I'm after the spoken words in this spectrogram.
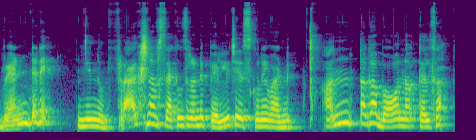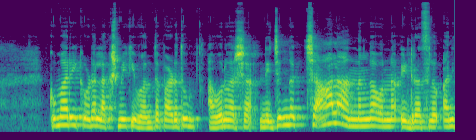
వెంటనే నిన్ను ఫ్రాక్షన్ ఆఫ్ సెకండ్స్లోనే పెళ్ళి చేసుకునేవాడిని. అంతగా బాగున్నావు తెలుసా? కుమారి కూడా లక్ష్మికి వంత పాడుతూ అవును వర్ష నిజంగా చాలా అందంగా ఉన్న ఈ డ్రెస్లో అని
